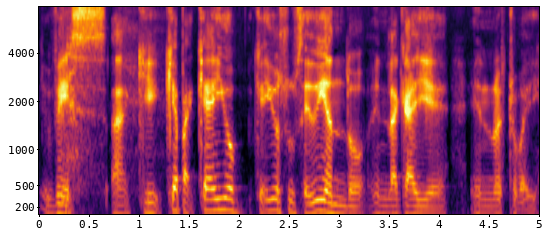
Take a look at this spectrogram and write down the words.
ves? Ah, ¿Qué, qué, ha- ido, qué ha ido sucediendo en la calle en nuestro país?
